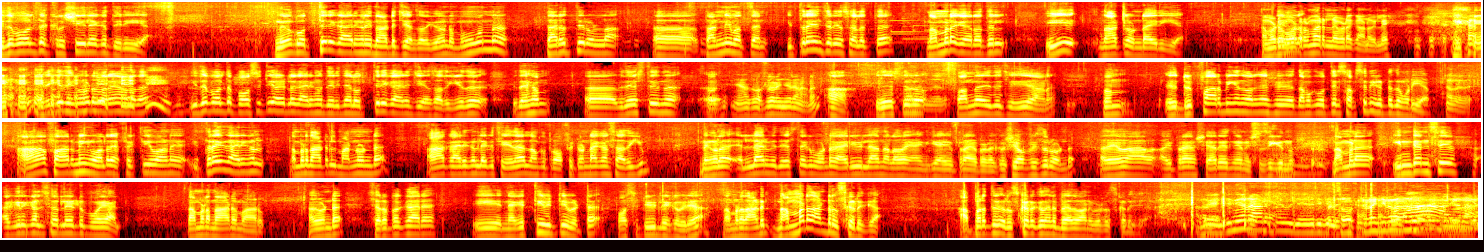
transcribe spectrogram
ഇതുപോലത്തെ കൃഷിയിലേക്ക് തിരിയുക. നിങ്ങൾക്ക് ഒത്തിരി കാര്യങ്ങൾ ഈ നാട്ടിൽ ചെയ്യാൻ സാധിക്കും. അതുകൊണ്ട് മൂന്ന് തരത്തിലുള്ള തണ്ണിമത്തൻ ഇത്രയും ചെറിയ സ്ഥലത്ത് നമ്മുടെ കേരളത്തിൽ ഈ നാട്ടിലുണ്ടായിരിക്കുക. നമ്മുടെ വോട്ടർമാരെല്ലാം ഇവിടെ കാണുമല്ലേ? എനിക്ക് നിങ്ങളോട് പറയാനുള്ളത് ഇതുപോലത്തെ പോസിറ്റീവ് ആയിട്ടുള്ള കാര്യങ്ങൾ തിരിഞ്ഞാൽ ഒത്തിരി കാര്യം ചെയ്യാൻ സാധിക്കും. ഇത് ഇദ്ദേഹം വിദേശത്ത് നിന്ന് ഞാൻ സോഫ്റ്റ്വെയർ എഞ്ചിനീയറാണ് ആ വിദേശത്ത് നിന്ന് വന്ന് ഇത് ചെയ്യുകയാണ്. ഇപ്പം ഡ്രിപ്പ് ഫാർമിംഗ് എന്ന് പറഞ്ഞാൽ നമുക്ക് ഒത്തിരി സബ്സിഡി കിട്ടുന്ന കൂടിയാണ് ആ ഫാർമിംഗ് വളരെ എഫക്റ്റീവാണ് ഇത്രയും കാര്യങ്ങൾ നമ്മുടെ നാട്ടിൽ മണ്ണുണ്ട്. ആ കാര്യങ്ങളിലേക്ക് ചെയ്താൽ നമുക്ക് പ്രോഫിറ്റ് ഉണ്ടാക്കാൻ സാധിക്കും. നിങ്ങൾ എല്ലാവരും വിദേശത്തേക്ക് പോകേണ്ട കാര്യമില്ല എന്നുള്ളതാണ് എനിക്ക് അഭിപ്രായപ്പെടുന്നത്. കൃഷി ഓഫീസറുണ്ട് അദ്ദേഹം ആ അഭിപ്രായം ഷെയർ ചെയ്ത് ഞാൻ വിശ്വസിക്കുന്നു. നമ്മൾ ഇന്റൻസീവ് അഗ്രികൾച്ചറിലേക്ക് പോയാൽ നമ്മുടെ നാട് മാറും. അതുകൊണ്ട് ചെറുപ്പക്കാർ ഈ നെഗറ്റിവിറ്റി വിട്ട് പോസിറ്റിവിറ്റിയിലേക്ക് വരിക. നമ്മുടെ നാട് നമ്മുടെ നാട് റിസ്ക് എടുക്കുക. അപ്പുറത്ത് റിസ്ക് എടുക്കുന്നതിന് ഭേദമാണ് ഇവിടെ റിസ്ക് എടുക്കുക.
